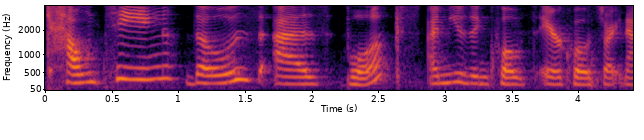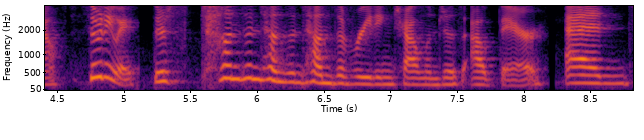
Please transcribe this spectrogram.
counting those as books. I'm using quotes, air quotes right now. So, anyway, there's tons and tons and tons of reading challenges out there, and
